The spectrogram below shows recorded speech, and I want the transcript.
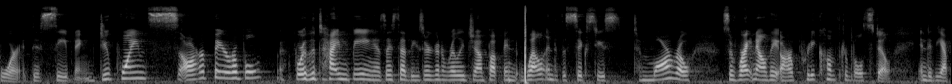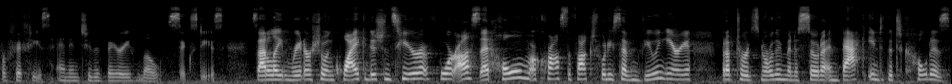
for this evening. Dew points are bearable for the time being. As I said, these are going to really jump up in well into the 60s tomorrow. So right now they are pretty comfortable still into the upper 50s and into the very low 60s. Satellite and radar showing quiet conditions here for us at home across the Fox 47 viewing area, but up towards northern Minnesota and back into the Dakotas.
